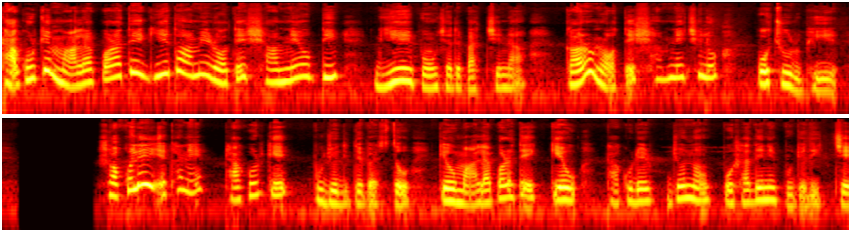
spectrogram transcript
ঠাকুরকে মালা পরাতে গিয়ে তো আমি রথের সামনে অবধি গিয়েই পৌঁছাতে পারছি না, কারণ রথের সামনে ছিল প্রচুর ভিড়। সকলেই এখানে ঠাকুরকে পুজো দিতে ব্যস্ত। কেউ মালা পরাতে, কেউ ঠাকুরের জন্য প্রসাদ এনে পুজো দিচ্ছে।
